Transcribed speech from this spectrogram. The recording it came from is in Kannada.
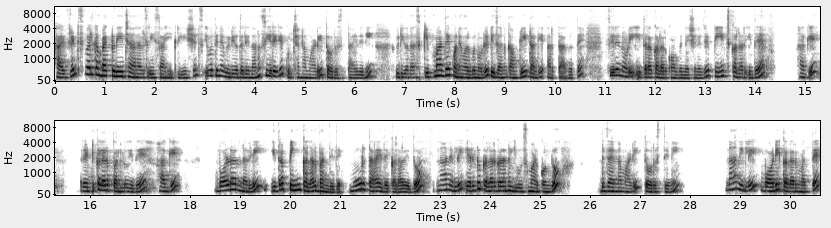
Hi friends welcome back to the channel Shri Sahi creations ಇವತ್ತಿನ ವಿಡಿಯೋದಲ್ಲಿ ನಾನು ಸೀರೆಗೆ ಕುಚ್ಚನ್ನು ಮಾಡಿ ತೋರಿಸ್ತಾ ಇದ್ದೀನಿ. ವಿಡಿಯೋನ ಸ್ಕಿಪ್ ಮಾಡದೆ ಕೊನೆವರೆಗೂ ನೋಡಿ ಡಿಸೈನ್ ಕಂಪ್ಲೀಟಾಗಿ ಅರ್ಥ ಆಗುತ್ತೆ. ಸೀರೆ ನೋಡಿ, ಈ ಥರ ಕಲರ್ ಕಾಂಬಿನೇಷನ್ ಇದೆ. ಪೀಚ್ ಕಲರ್ ಇದೆ. ಹಾಗೆ ರೆಡ್ ಕಲರ್ ಪಲ್ಲು ಇದೆ. ಹಾಗೆ ಬಾರ್ಡರ್ನಲ್ಲಿ ಈ ಥರ ಪಿಂಕ್ ಕಲರ್ ಬಂದಿದೆ. ಮೂರು ಥರ ಇದೆ ಕಲರ್ ಇದು. ನಾನಿಲ್ಲಿ ಎರಡು ಕಲರ್ಗಳನ್ನು ಯೂಸ್ ಮಾಡಿಕೊಂಡು ಡಿಸೈನ್ನ ಮಾಡಿ ತೋರಿಸ್ತೀನಿ. ನಾನಿಲ್ಲಿ ಬಾಡಿ ಕಲರ್ ಮತ್ತು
